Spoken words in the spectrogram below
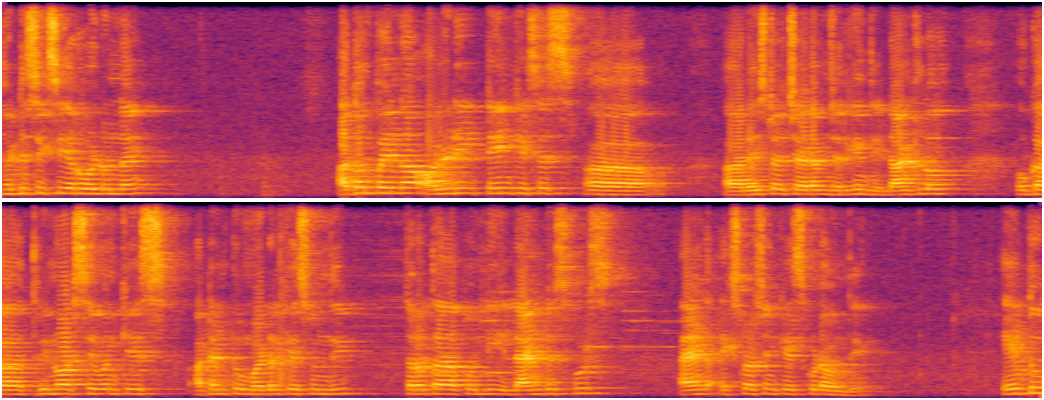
థర్టీ సిక్స్ ఇయర్ ఓల్డ్ ఉన్నాయి. అతని పైన ఆల్రెడీ టెన్ కేసెస్ రిజిస్టర్ చేయడం జరిగింది. దాంట్లో ఒక three not seven case attempt to murder case ఉంది. తర్వాత కొన్ని land disputes and extortion case కూడా ఉంది. A two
